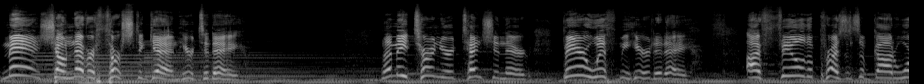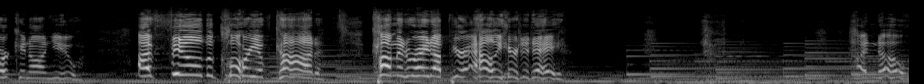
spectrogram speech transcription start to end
man shall never thirst again here today. Let me turn your attention there. Bear with me here today. I feel the presence of God working on you. I feel the glory of God coming right up your alley here today. I know.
